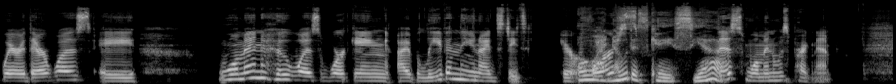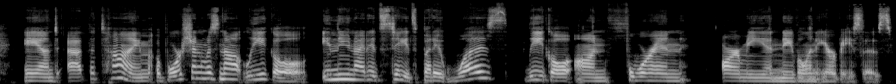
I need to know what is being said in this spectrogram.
where there was a woman who was working, I believe, in the United States Air Force. Oh, I know this case. Yeah. This woman was pregnant. And at the time, abortion was not legal in the United States, but it was legal on foreign army and naval and air bases.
